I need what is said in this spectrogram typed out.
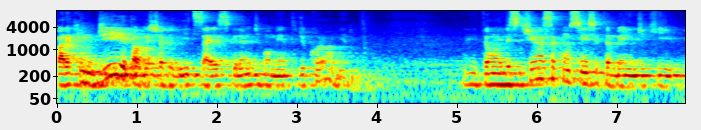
Para que um dia talvez te habilites a esse grande momento de coroamento. Então, eles tinham essa consciência também de que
